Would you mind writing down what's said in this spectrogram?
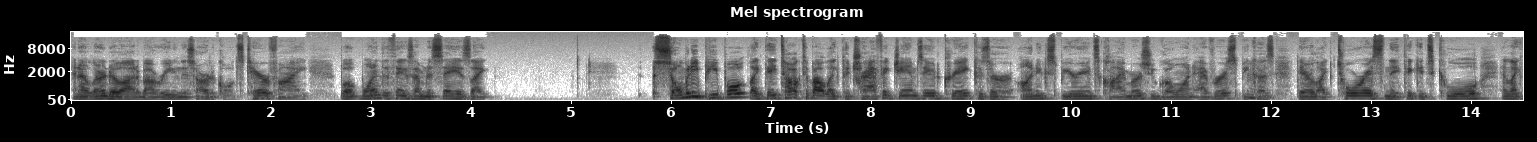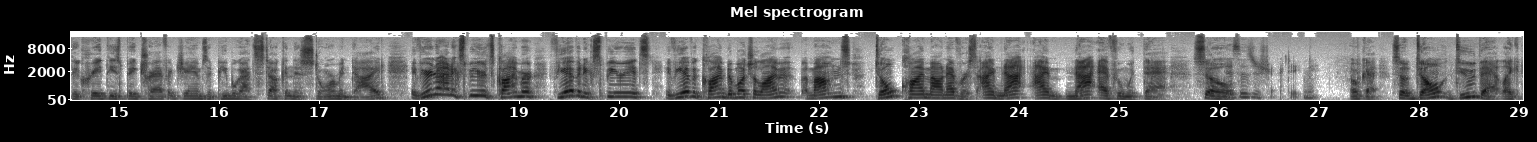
And I learned a lot about reading this article. It's terrifying. But one of the things I'm going to say is like, so many people like they talked about like the traffic jams they would create because they're unexperienced climbers who go on Everest mm-hmm. because they're like tourists and they think it's cool and like they create these big traffic jams and people got stuck in this storm and died. If you're not an experienced climber, if you haven't experienced, if you haven't climbed a bunch of lime- uh, mountains, don't climb Mount Everest. I'm not I'm not effing with that. So This is distracting me. Okay, so don't do that. Like,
